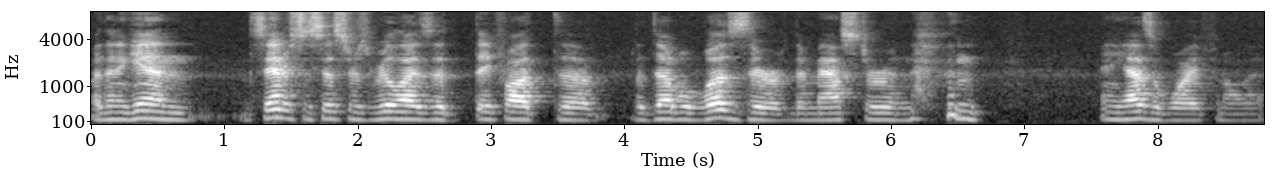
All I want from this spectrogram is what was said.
But then again, the Sanderson sisters realized that they thought uh, the devil was their their master, and and he has a wife and all that.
